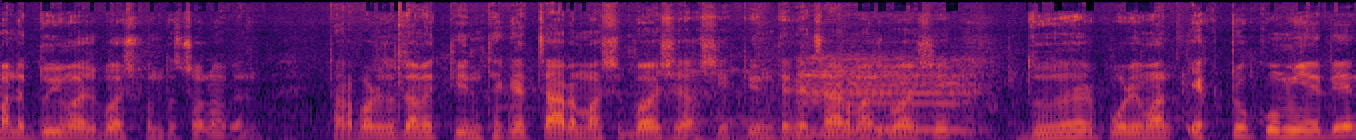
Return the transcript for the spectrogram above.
মানে দুই মাস বয়স পর্যন্ত চলাবেন। তারপর যদি আমি তিন থেকে চার মাস বয়সে আসি তিন থেকে চার মাস বয়সে দুধের পরিমাণ একটু কমিয়ে দিন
